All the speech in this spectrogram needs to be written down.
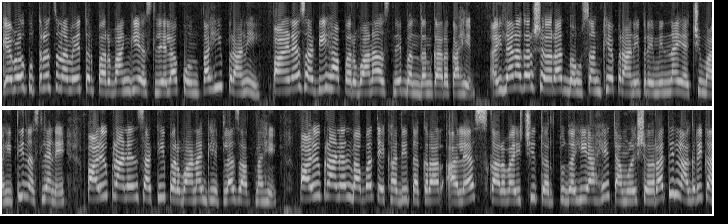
केवळ कुत्रच नव्हे तर परवानगी असलेला कोणताही प्राणी पाळण्यासाठी हा परवाना असणे बंधनकारक आहे. अहिल्यानगर शहरात बहुसंख्य प्राणीप्रेमींना याची माहिती नसल्याने पाळीव प्राण्यांसाठी परवाना घेतला जात नाही. पाळीव प्राण्यांबाबत एखादी तक्रार आल्यास कारवाईची तरतूदही आहे त्यामुळे शहरातील नागरिकांना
